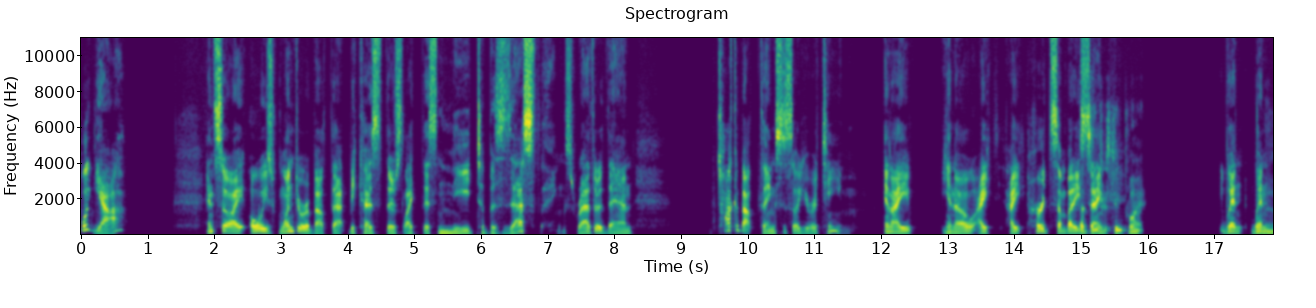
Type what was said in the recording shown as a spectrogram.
Well, yeah. And so I always wonder about that because there's like this need to possess things rather than talk about things as though you're a team. And I, you know, I I heard somebody That's saying interesting point. When when yeah.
